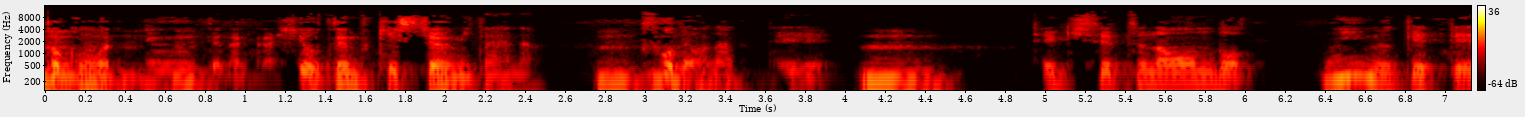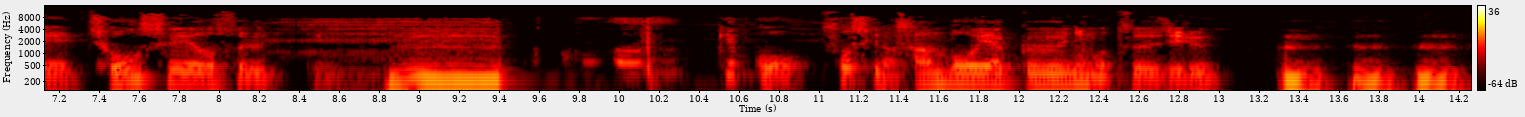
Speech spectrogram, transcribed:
とこまでピンってなんか火を全部消しちゃうみたいな。うん。そうではなくて、うん。適切な温度に向けて調整をするっていう。うん。結構組織の参謀役にも通じる。うん。うん。うん。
